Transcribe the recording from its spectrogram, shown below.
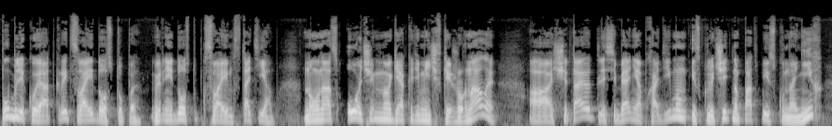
публику и открыть свои доступы, вернее, доступ к своим статьям но у нас очень многие академические журналы а, считают для себя необходимым исключительно подписку на них –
